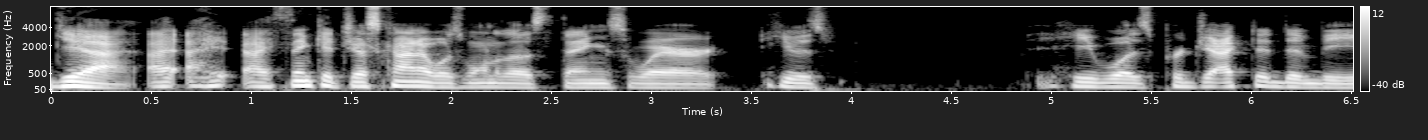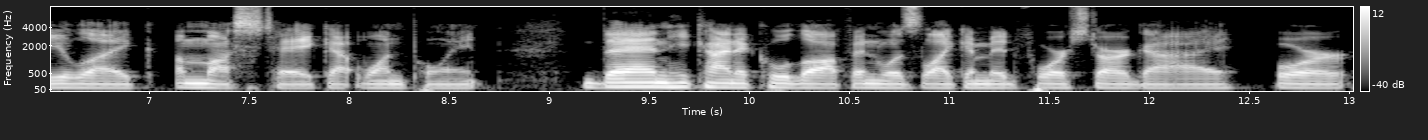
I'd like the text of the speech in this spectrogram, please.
yeah, I, I, I think it just kind of was one of those things where he was he was projected to be like a must take at one point. Then he kind of cooled off and was like a mid four star guy or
